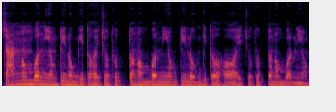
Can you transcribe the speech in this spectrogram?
চার নম্বর নিয়মটি লঙ্ঘিত হয়, চতুর্থ নম্বর নিয়মটি লঙ্ঘিত হয়, চতুর্থ নম্বর নিয়ম।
